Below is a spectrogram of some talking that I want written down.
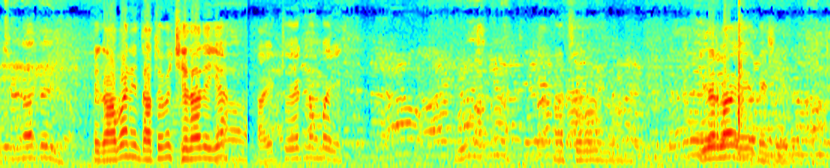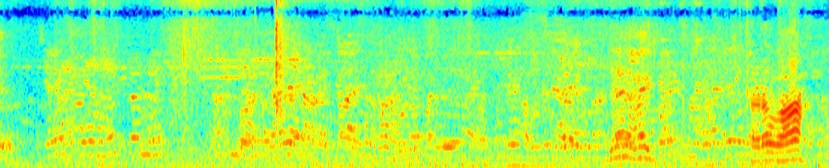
एकदम दे नहीं, दांतों में छेदा दे क्या? भाई तो एक नंबर है। हाँ। इधर लाओ, ये भैंस इधर ले अरे वाह।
